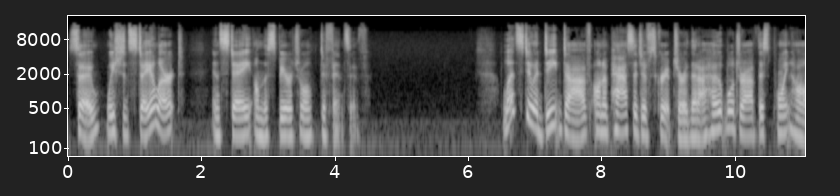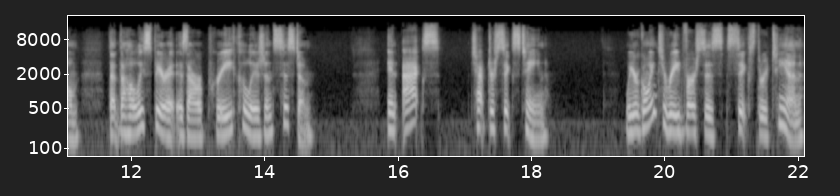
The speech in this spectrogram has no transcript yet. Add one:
So we should stay alert and stay on the spiritual defensive. Let's do a deep dive on a passage of Scripture that I hope will drive this point home that the Holy Spirit is our pre collision system. In Acts chapter 16, we are going to read verses 6 through 10,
